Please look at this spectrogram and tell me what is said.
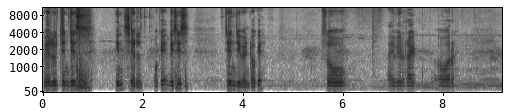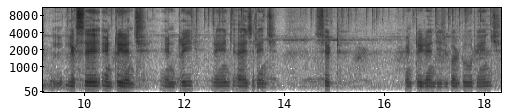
value changes in cell okay? This is change event okay? So I will write our let's say entry range. Entry range as range. Set entry range is equal to range.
